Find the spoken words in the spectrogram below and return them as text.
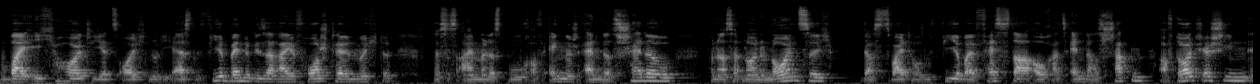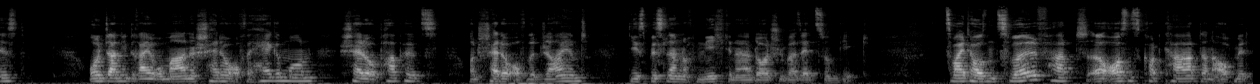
wobei ich heute jetzt euch nur die ersten vier Bände dieser Reihe vorstellen möchte das ist einmal das Buch auf Englisch Enders Shadow von 1999, das 2004 bei Festa auch als Enders Schatten auf Deutsch erschienen ist. Und dann die drei Romane Shadow of the Hegemon, Shadow Puppets und Shadow of the Giant, die es bislang noch nicht in einer deutschen Übersetzung gibt. 2012 hat äh, Orson Scott Card dann auch mit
